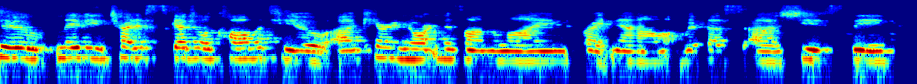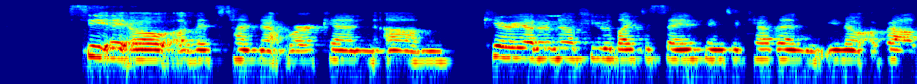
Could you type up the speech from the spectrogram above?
to maybe try to schedule a call with you. Uh, Carrie Norton is on the line right now with us. Uh, she's the CAO of It's Time Network. And um, Carrie, I don't know if you would like to say anything to Kevin, you know, about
